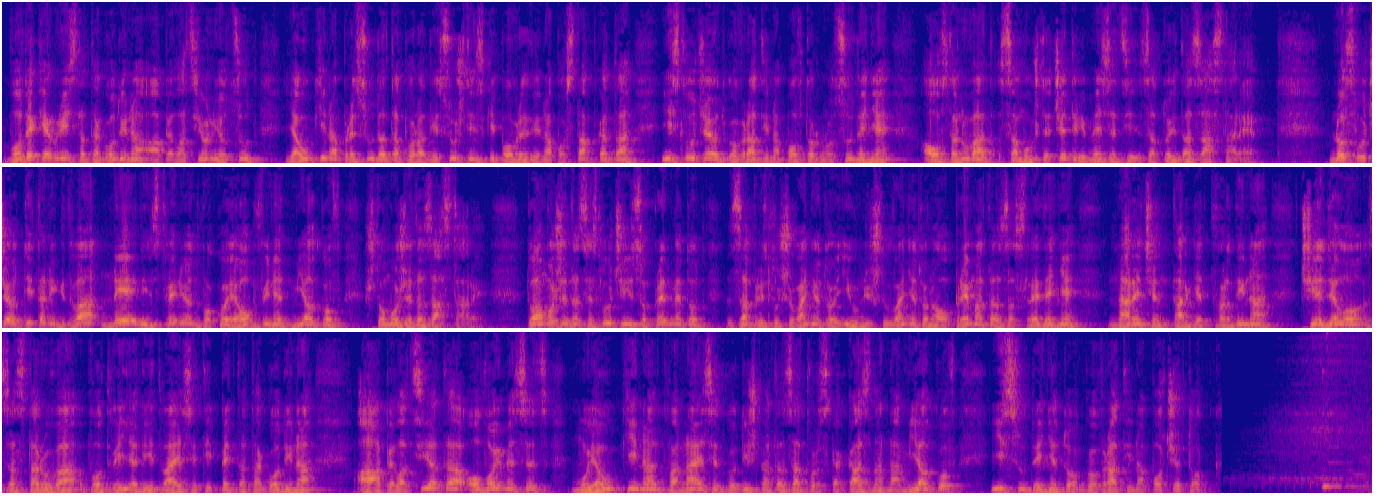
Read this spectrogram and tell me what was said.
Во декември истата година апелациониот суд ја укина пресудата поради суштински повреди на постапката и случајот го врати на повторно судење, а остануваат само уште 4 месеци за тој да застаре. Но случајот Титаник 2 не е единствениот во кој е обвинет Мијалков што може да застаре. Тоа може да се случи и со предметот за прислушувањето и уништувањето на опремата за следење наречен Таргет Тврдина, чие дело застарува во 2025 година, а апелацијата овој месец му ја укина 12 годишната затворска казна на Мијалков и судењето го врати на почеток.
